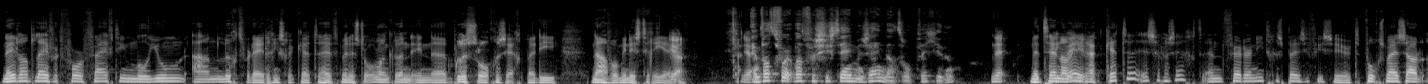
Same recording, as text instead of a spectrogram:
Nederland levert voor 15 miljoen aan luchtverdedigingsraketten, heeft minister Ollengren in uh, Brussel gezegd bij die NAVO-ministeriële. Ja. ja. En wat voor, wat voor systemen zijn dat erop, weet je dan? Nee. Het zijn alleen raketten, is er gezegd, en verder niet gespecificeerd. Volgens mij zouden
